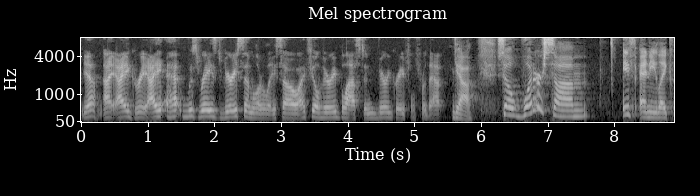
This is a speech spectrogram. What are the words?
yeah, I, I agree. I was raised very similarly, so I feel very blessed and very grateful for that. Yeah. So, what are some, if any, like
